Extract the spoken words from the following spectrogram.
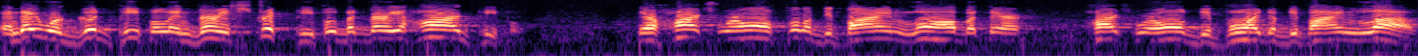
and they were good people and very strict people, but very hard people. Their hearts were all full of divine law, but their hearts were all devoid of divine love.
